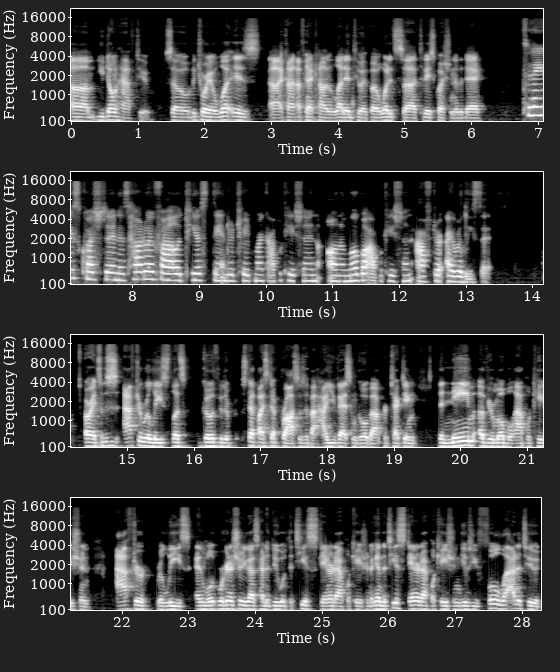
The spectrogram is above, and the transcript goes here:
um, you don't have to. So, Victoria, what is uh, I kind of, I've kind of, kind of led into it, but what is uh, today's question of the day? Today's question is How do I file a TEAS standard trademark application on a mobile application after I release it? All right, so this is after release. Let's go through the step by step process about how you guys can go about protecting the name of your mobile application after release. And we we are going to show you guys how to do with the TEAS standard application. Again, the TEAS standard application gives you full latitude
